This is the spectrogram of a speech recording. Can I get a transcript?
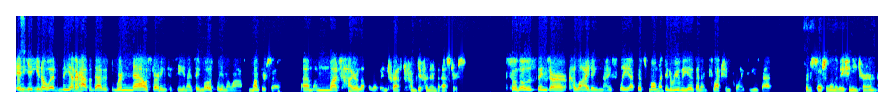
And you, you know, the other half of that is we're now starting to see, and I'd say mostly in the last month or so, um, a much higher level of interest from different investors. So those things are colliding nicely at this moment. It really is an inflection point to use that sort of social innovation term.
